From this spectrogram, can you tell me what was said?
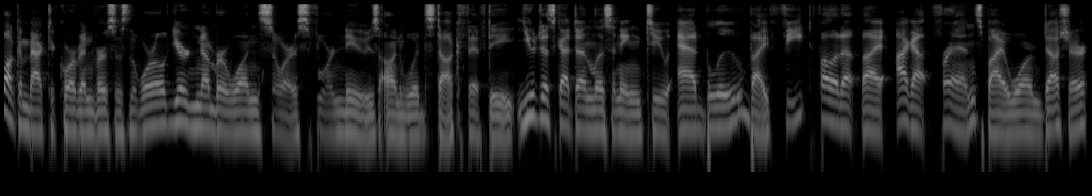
Welcome back to Corbin versus the World, your number one source for news on Woodstock 50. You just got done listening to Ad Blue by Feet, followed up by I Got Friends by Warmduscher.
